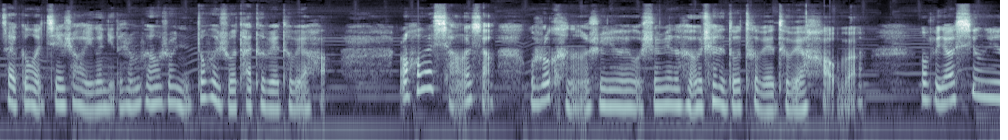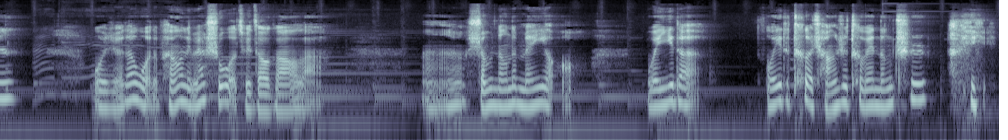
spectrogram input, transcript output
再跟我介绍一个你的什么朋友，说你都会说他特别特别好。然后后来想了想，我说可能是因为我身边的朋友真的都特别特别好吧，我比较幸运。我觉得我的朋友里面数我最糟糕了，嗯，什么能的没有，唯一的唯一的特长是特别能吃。嘿嘿。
